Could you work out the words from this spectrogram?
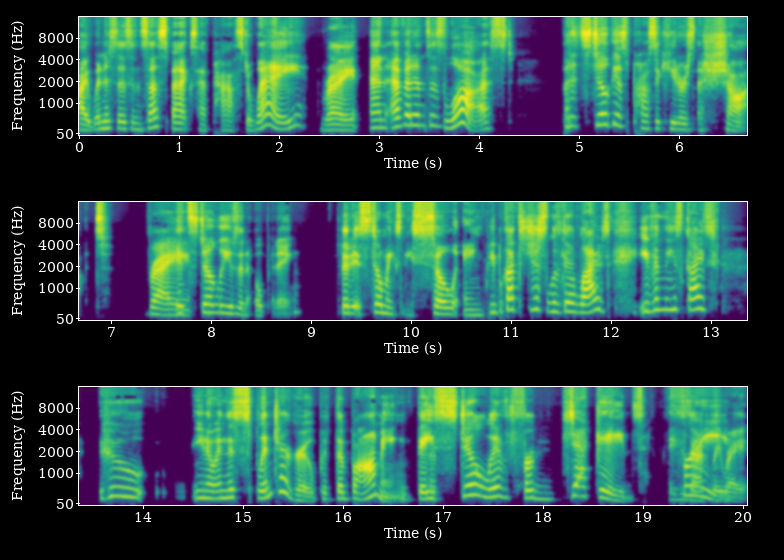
eyewitnesses and suspects have passed away Right. and evidence is lost, but it still gives prosecutors a shot. Right. It still leaves an opening. but it still makes me so angry. People got to just live their lives. Even these guys who, you know, in this splinter group with the bombing, they That's- still lived for decades. Exactly free. right.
